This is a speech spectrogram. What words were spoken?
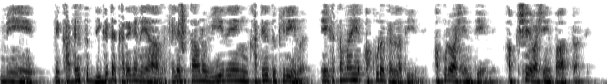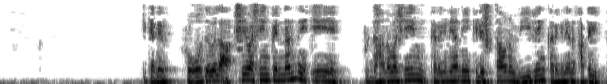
මේ මේ කටයුතු දිගට කරගෙන යාම කෙලස්තාවන වීරයෙන් කටයුතු කිරීම ඒක තමයි අකුර කරලා තියෙන්නේ. අකුර වශයෙන් තියෙන්නේ. අක්ෂය වශයෙන් පවත්වන්නේ. ඒ කියන්නේ රෝධවල අක්ෂය වශයෙන් පෙන්වන්නේ ඒ ප්‍රධාන වශයෙන් කරගෙන යන්නේ කෙලස්තාවන වීරයෙන් කරගෙන යන කටයුත්ත.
